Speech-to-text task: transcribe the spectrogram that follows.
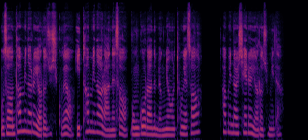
우선 터미널을 열어주시고요. 이 터미널 안에서 몽고라는 명령을 통해서 터미널 쉘을 열어줍니다.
